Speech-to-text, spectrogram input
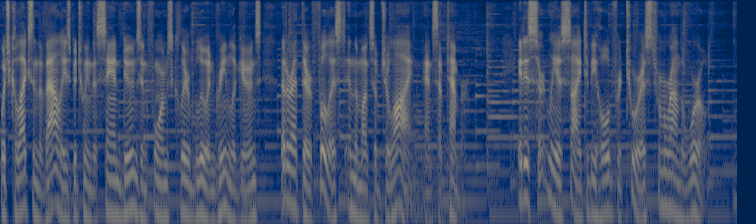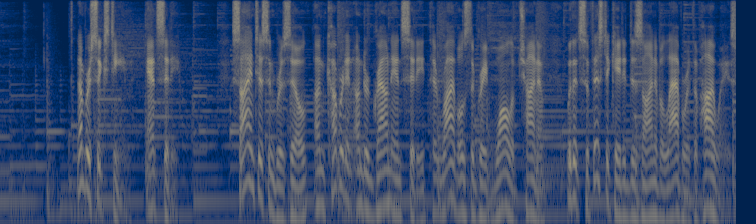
which collects in the valleys between the sand dunes and forms clear blue and green lagoons that are at their fullest in the months of July and September. It is certainly a sight to behold for tourists from around the world. Number 16. Ant City Scientists in Brazil uncovered an underground ant city that rivals the Great Wall of China with its sophisticated design of a labyrinth of highways.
